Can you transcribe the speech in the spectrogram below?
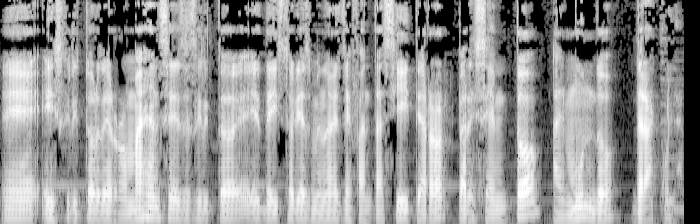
eh, escritor de romances, escritor eh, de historias menores de fantasía y terror, presentó al mundo Drácula.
